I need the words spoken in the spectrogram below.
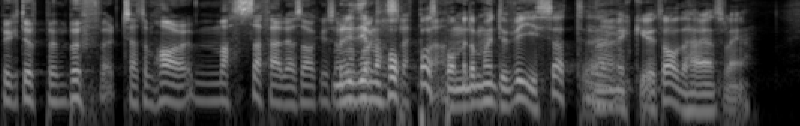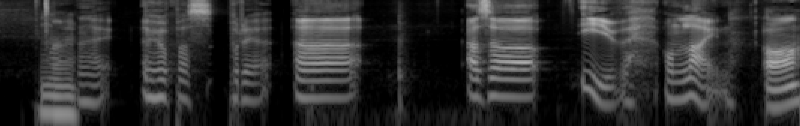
byggt upp en buffert så att de har massa färdiga saker som men det är de det man kan hoppas släppa. på, men de har inte visat eh, Nej. mycket utav det här än så länge. Nej. Nej, vi hoppas på det. Uh, alltså, EVE online. Ja.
